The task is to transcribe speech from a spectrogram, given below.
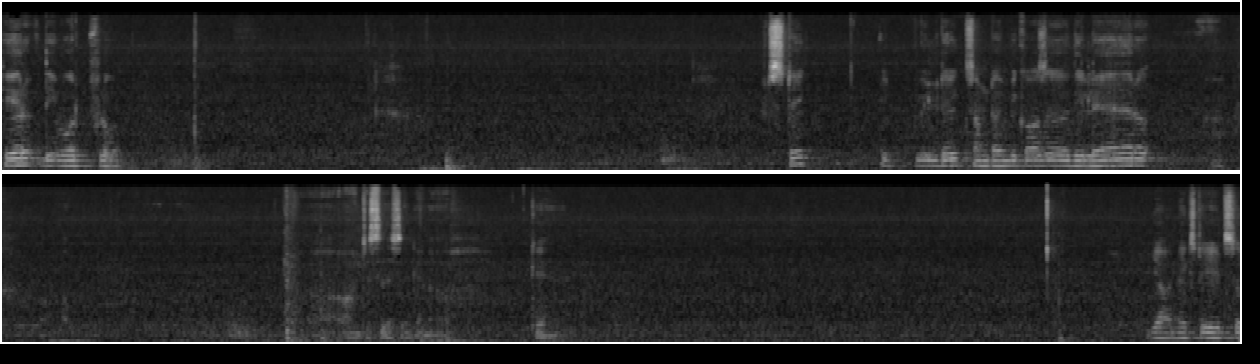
here the workflow. It's take it will take some time because uh, the layer uh, just a second. Okay yeah next it's uh,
